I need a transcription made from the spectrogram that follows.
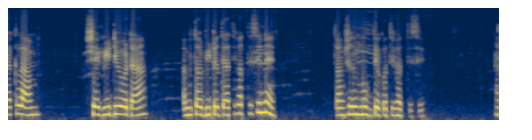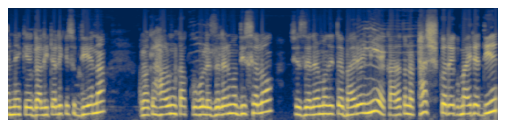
দেখলাম, সেই ভিডিওটা আমি তো ভিডিও দেখাতে পারতেছি না তো আমি শুধু মুখ দিয়ে করতে পারতেছি আর না কেউ গালি টালি কিছু দিয়ে না, আমাকে হারুন কাকু বলে জেলের মধ্যে ছিল, সে জেলের মধ্যে তো বাইরে নিয়ে কারও তো না ঠাস করে মাইরে দিয়ে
